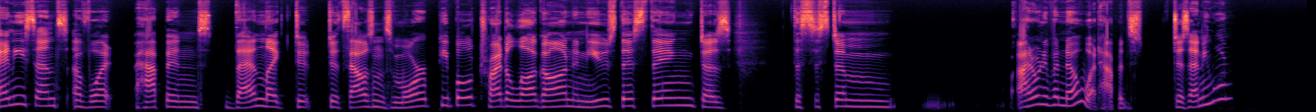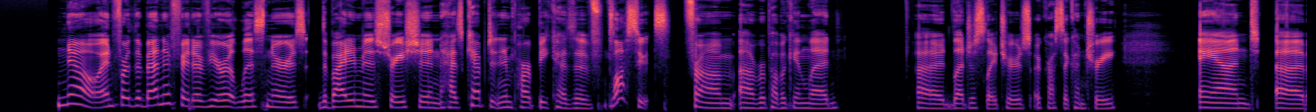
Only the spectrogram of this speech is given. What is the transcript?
Any sense of what happens then? Like, do, do thousands more people try to log on and use this thing? Does the system, I don't even know what happens. Does anyone? No. And for the benefit of your listeners, the Biden administration has kept it in part because of lawsuits from uh, Republican led uh, legislatures across the country. And uh,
